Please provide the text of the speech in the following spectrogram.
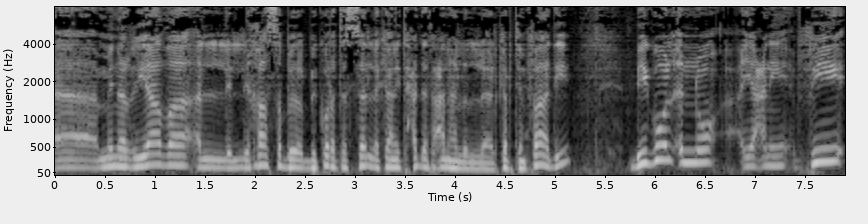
آه، من الرياضة اللي خاصة بكرة السلة كان يتحدث عنها الكابتن فادي بيقول إنه يعني في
